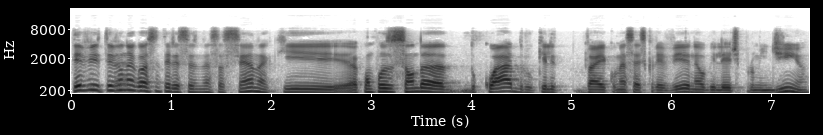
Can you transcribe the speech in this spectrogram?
Teve, teve um É. negócio interessante nessa cena que a composição da, do quadro que ele vai começar a escrever, né, o bilhete pro Mindinho,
